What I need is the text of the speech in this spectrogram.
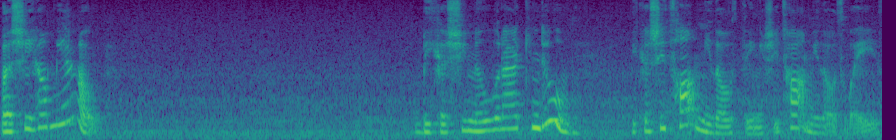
but she helped me out. Because she knew what I can do. Because she taught me those things. She taught me those ways.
